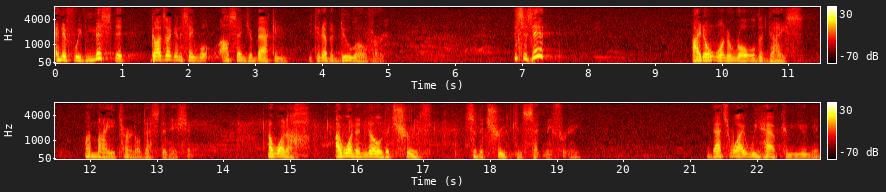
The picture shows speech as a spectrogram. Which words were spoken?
And if we've missed it, God's not going to say, Well, I'll send you back and you can have a do over. This is it. I don't want to roll the dice on my eternal destination. I want to, I want to know the truth so the truth can set me free. That's why we have communion.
